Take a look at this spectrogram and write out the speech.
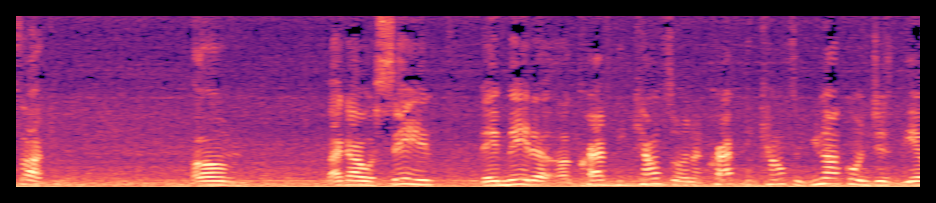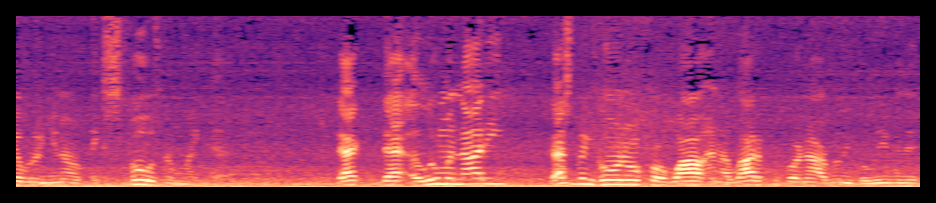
Saki, um, like I was saying, they made a, a crafty council, and a crafty council, you're not going to just be able to, you know, expose them like that. That that Illuminati, that's been going on for a while, and a lot of people are not really believing it.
